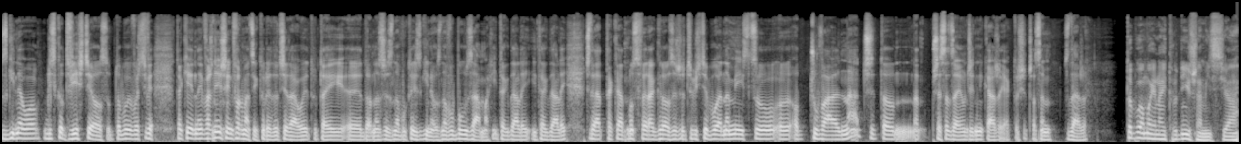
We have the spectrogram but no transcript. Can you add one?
zginęło blisko 200 osób. To były właściwie takie najważniejsze informacje, które docierały tutaj e, do nas, że znowu ktoś zginął, znowu był zamach i tak dalej, i tak dalej. Czy ta taka atmosfera grozy rzeczywiście była na miejscu e, odczuwalna, czy to przesadzają dziennikarze, jak to się czasem zdarza? To była moja najtrudniejsza misja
